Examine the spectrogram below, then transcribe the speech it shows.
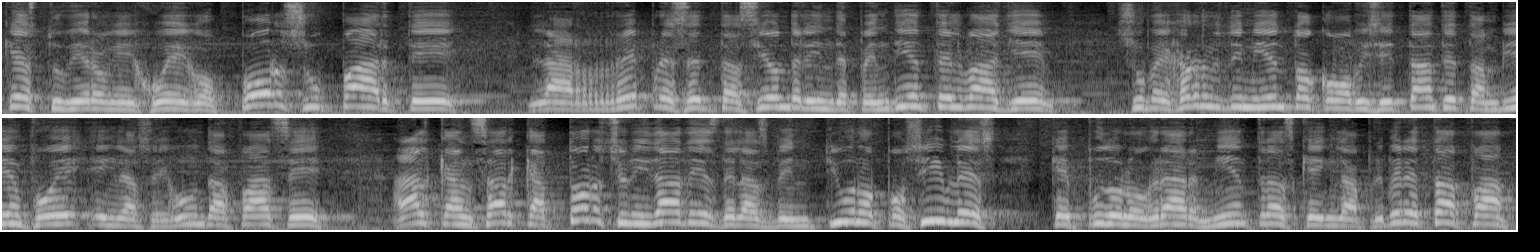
que estuvieron en juego. Por su parte, la representación del Independiente del Valle, su mejor rendimiento como visitante también fue en la segunda fase, al alcanzar 14 unidades de las 21 posibles que pudo lograr, mientras que en la primera etapa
